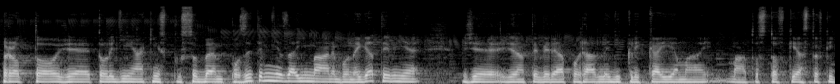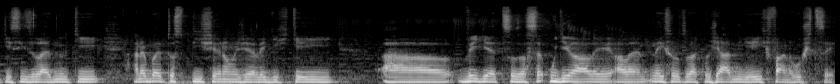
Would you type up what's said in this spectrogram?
proto, že to lidi nějakým způsobem pozitivně zajímá nebo negativně, že, že na ty videa pořád lidi klikají a má, má to stovky a stovky tisíc zhlédnutí, anebo je to spíš jenom, že lidi chtějí a vidět, co zase udělali, ale nejsou to jako žádní jejich fanoušci.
